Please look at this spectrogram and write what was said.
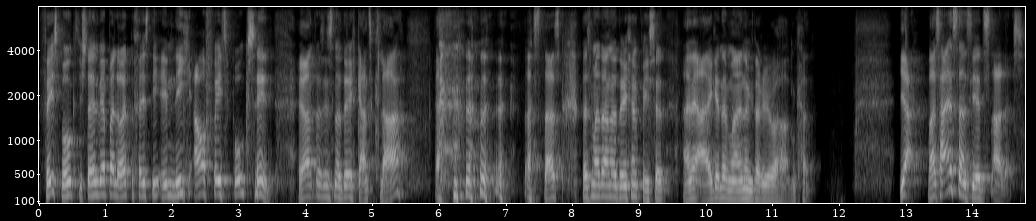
Facebook, die stellen wir bei Leuten fest, die eben nicht auf Facebook sind. Ja, das ist natürlich ganz klar. dass, das, dass man da natürlich ein bisschen eine eigene Meinung darüber haben kann. Ja, was heißt das jetzt alles?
